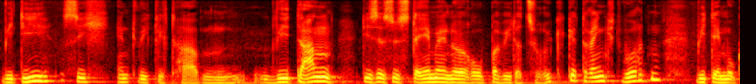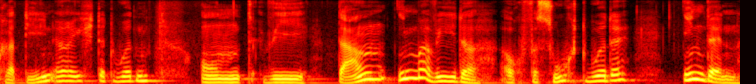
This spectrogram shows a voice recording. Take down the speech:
wie die sich entwickelt haben, wie dann diese Systeme in Europa wieder zurückgedrängt wurden, wie Demokratien errichtet wurden und wie dann immer wieder auch versucht wurde, in den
